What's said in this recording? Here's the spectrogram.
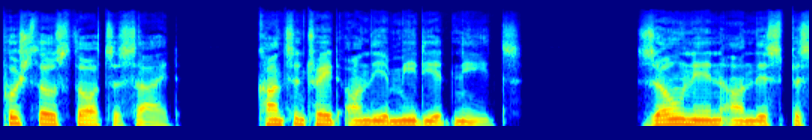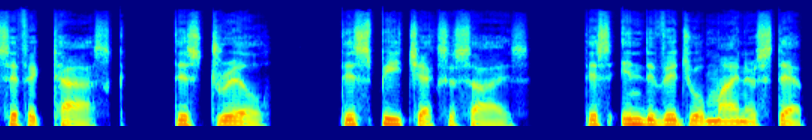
Push those thoughts aside. Concentrate on the immediate needs. Zone in on this specific task, this drill, this speech exercise, this individual minor step.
